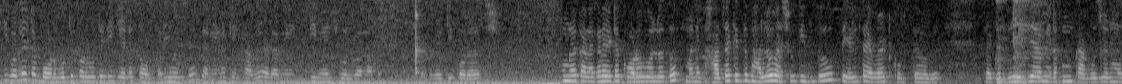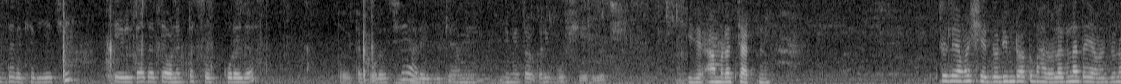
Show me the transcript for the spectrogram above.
কি বলে এটা, বরবটি ফরবটি দিয়ে একটা তরকারি হয়েছে, জানি না কে খাবে, আর আমি ডিমের ঝোল বানাবো রেডি করা আছে। তোমরা কারা কারা এটা করো বলো তো? মানে ভাজা খেতে ভালোবাসো, কিন্তু তেলটা অ্যাভয়েড করতে হবে। দেখো ভেজে আমি এরকম কাগজের মধ্যে রেখে দিয়েছি। তেলটা যাতে অনেকটা সোক করে যায়। তো এটা করেছি, আর এইদিকে আমি ডিমের তরকারি বসিয়ে দিয়েছি। যে আমরা চাটনি। অ্যাকচুয়ালি আমার সেদ্ধ ডিমটা অত ভালো লাগে না, তাই আমার জন্য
